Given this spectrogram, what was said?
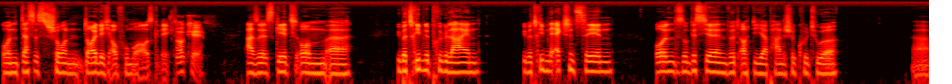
Und das ist schon deutlich auf Humor ausgelegt. Okay. Also es geht um äh, übertriebene Prügeleien, übertriebene Action-Szenen und so ein bisschen wird auch die japanische Kultur äh,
